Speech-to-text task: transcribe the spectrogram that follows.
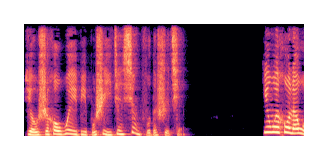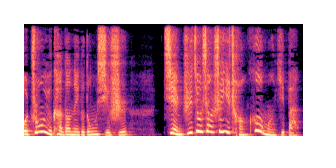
有时候未必不是一件幸福的事情。因为后来我终于看到那个东西时。简直就像是一场噩梦一般。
